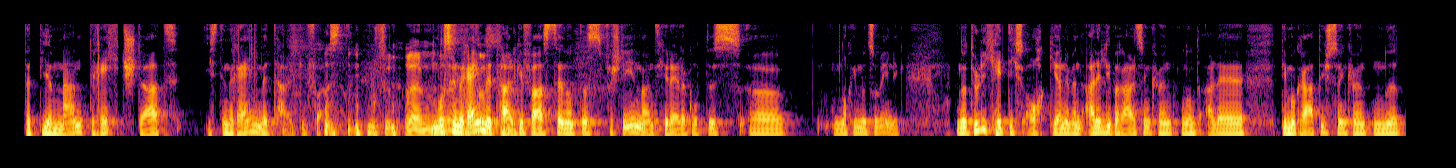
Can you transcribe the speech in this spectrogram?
der Diamant Rechtsstaat ist in Rheinmetall gefasst. Muss in Rheinmetall, Muss in Rheinmetall gefasst sein und das verstehen manche leider Gottes äh, noch immer zu wenig. Und natürlich hätte ich es auch gerne, wenn alle liberal sein könnten und alle demokratisch sein könnten, nur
